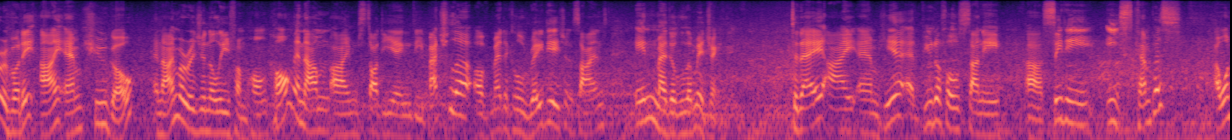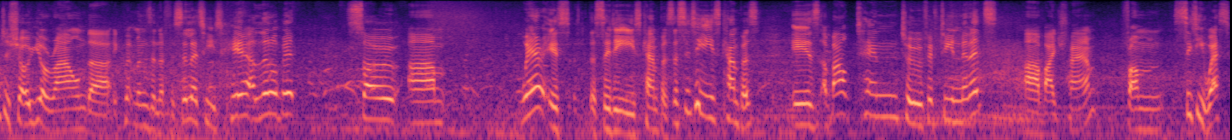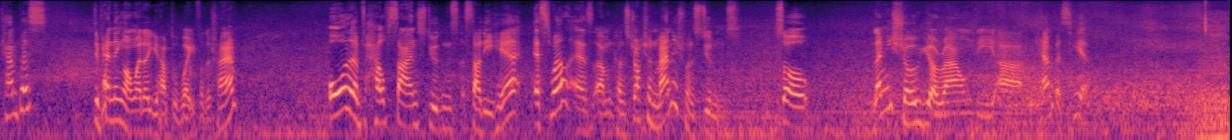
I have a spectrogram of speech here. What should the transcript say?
everybody, I am Hugo and I'm originally from Hong Kong and I'm, I'm studying the Bachelor of Medical Radiation Science in Medical Imaging. Today I am here at beautiful sunny uh, City East campus. I want to show you around the equipments and the facilities here a little bit. So um, where is the City East campus? The City East campus is about 10 to 15 minutes uh, by tram from City West campus, depending on whether you have to wait for the tram. All the health science students study here, as well as um, construction management students. So let me show you around the uh, campus here.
